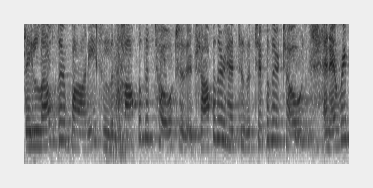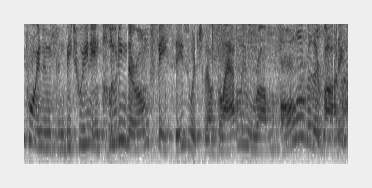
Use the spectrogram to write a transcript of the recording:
They love their bodies from the top of the toe to the top of their head to the tip of their toes, and every point in, between, including their own feces, which they'll gladly rub all over their bodies,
